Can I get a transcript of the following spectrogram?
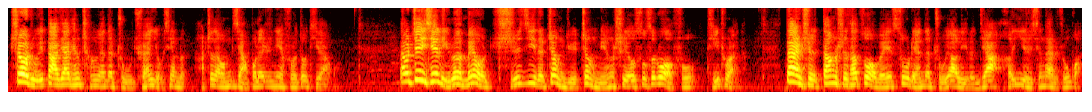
社会主义大家庭成员的主权有限论啊，这在我们讲布雷日涅夫都提到过。那么这些理论没有实际的证据证明是由苏斯洛夫提出来的，但是当时他作为苏联的主要理论家和意识形态的主管，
